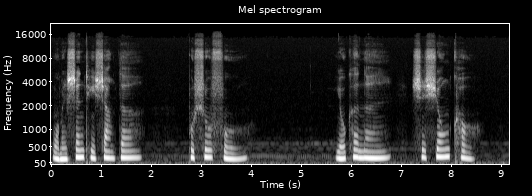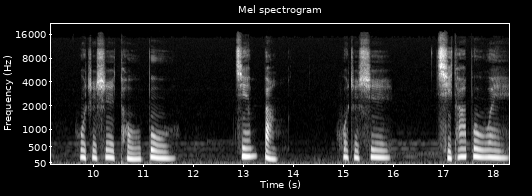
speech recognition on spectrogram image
我们身体上的不舒服，有可能是胸口。或者是头部、肩膀，或者是其他部位，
